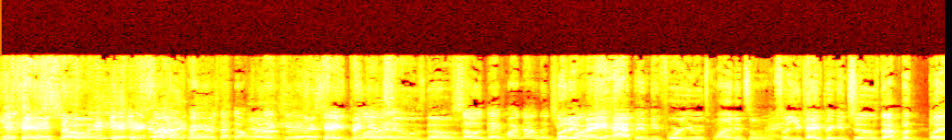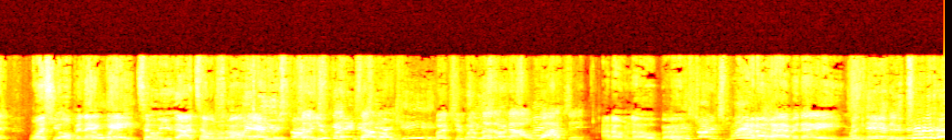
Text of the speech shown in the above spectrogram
You it- can it's, though. it- it's certain parents that don't You want their kids You can't see pick blood. and choose though. So they might not let you. but it may happen before you explain it to them. Right. So you can't pick and choose that. But but once you open that So gate you- too, you gotta tell them So about when do you everything. So you can tell your them, kid? but you When can do let them not watch it. I don't know, bro. when you start explaining, I don't have an age. Me But damn, you neither. two years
